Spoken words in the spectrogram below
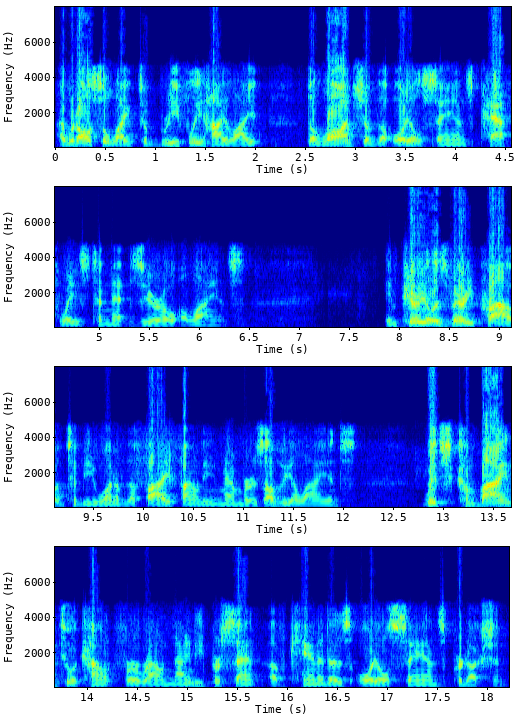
I would also like to briefly highlight the launch of the Oil Sands Pathways to Net Zero Alliance. Imperial is very proud to be one of the five founding members of the alliance, which combine to account for around 90% of Canada's oil sands production.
